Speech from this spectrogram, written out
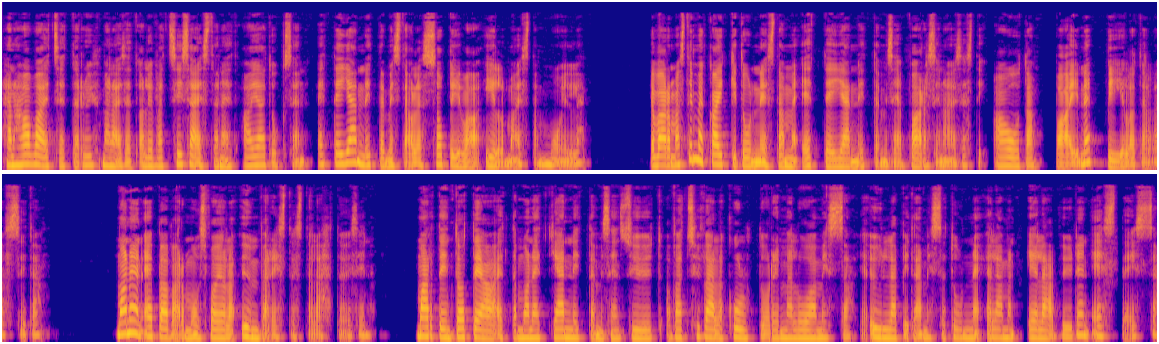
hän havaitsi, että ryhmäläiset olivat sisäistäneet ajatuksen, ettei jännittämistä ole sopivaa ilmaista muille. Ja varmasti me kaikki tunnistamme, ettei jännittämiseen varsinaisesti auta paine piilotella sitä. Monen epävarmuus voi olla ympäristöstä lähtöisin. Martin toteaa, että monet jännittämisen syyt ovat syvällä kulttuurimme luomissa ja ylläpitämissä tunneelämän elävyyden esteissä.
